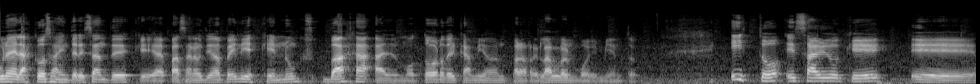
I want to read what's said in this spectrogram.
una de las cosas interesantes que pasa en la última peli es que Nux baja al motor del camión para arreglarlo en movimiento. Esto es algo que eh,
